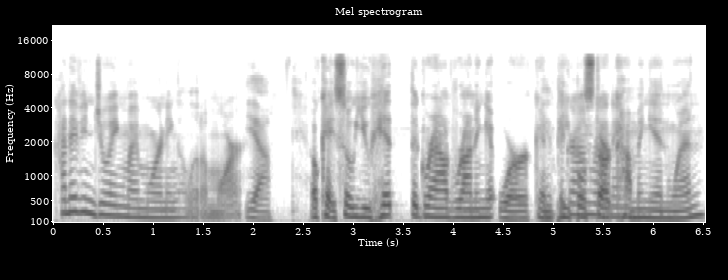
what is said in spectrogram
kind of enjoying my morning a little more. Yeah. okay. So you hit the ground running at work, and people start running. coming in when?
